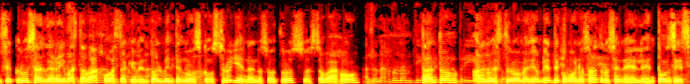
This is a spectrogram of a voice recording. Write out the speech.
se cruzan de arriba hasta abajo hasta que eventualmente nos construyen a nosotros hasta abajo, tanto a nuestro medio ambiente como a nosotros en él. Entonces,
